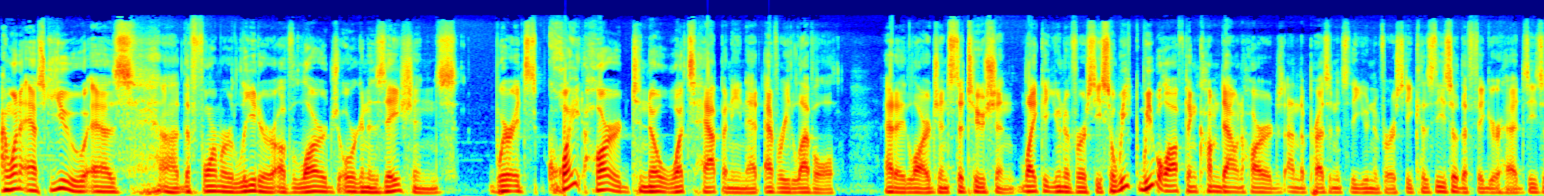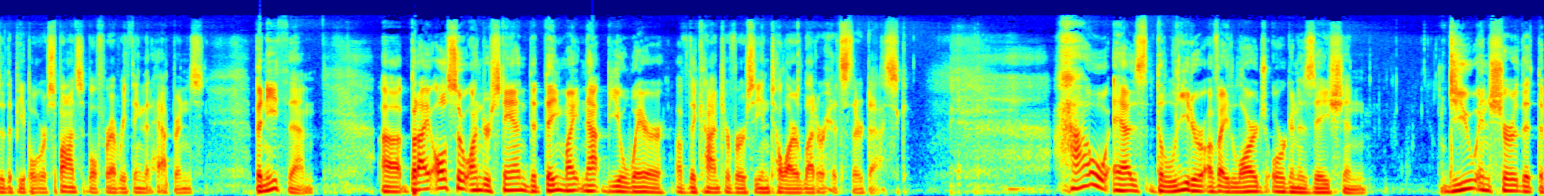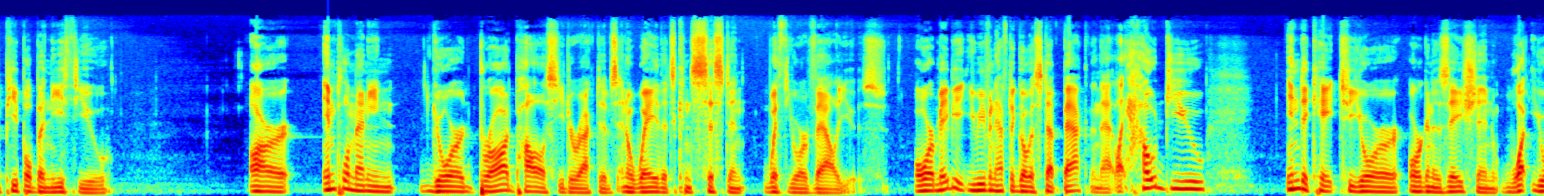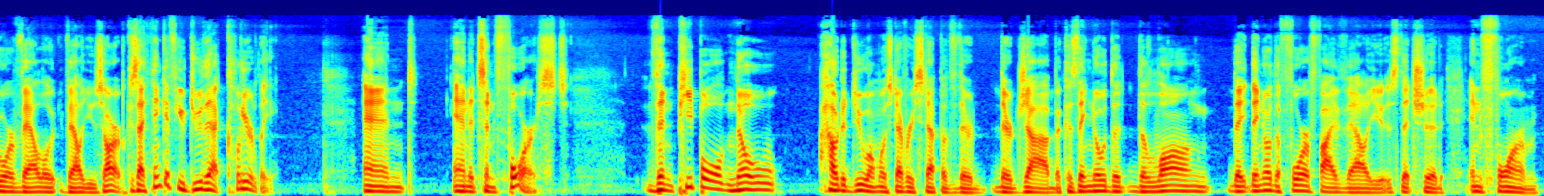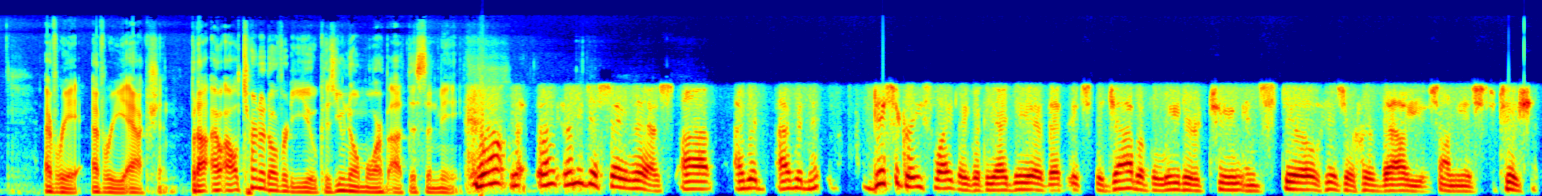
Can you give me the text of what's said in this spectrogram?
I want to ask you, as uh, the former leader of large organizations, where it's quite hard to know what's happening at every level at a large institution like a university. So we we will often come down hard on the presidents of the university because these are the figureheads, these are the people responsible for everything that happens beneath them. Uh, but I also understand that they might not be aware of the controversy until our letter hits their desk. How, as the leader of a large organization, do you ensure that the people beneath you are implementing your broad policy directives in a way that's consistent with your values? Or maybe you even have to go a step back than that. Like, how do you indicate to your organization what your val- values are? Because I think if you do that clearly and and it's enforced, then people know how to do almost every step of their their job because they know the the long they, they know the four or five values that should inform every every action. But I, will turn it over to you because you know more about this than me. Well, let, let me just say this: uh, I would I would disagree slightly with the idea that it's the job of a leader to instill his or her values on the institution.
